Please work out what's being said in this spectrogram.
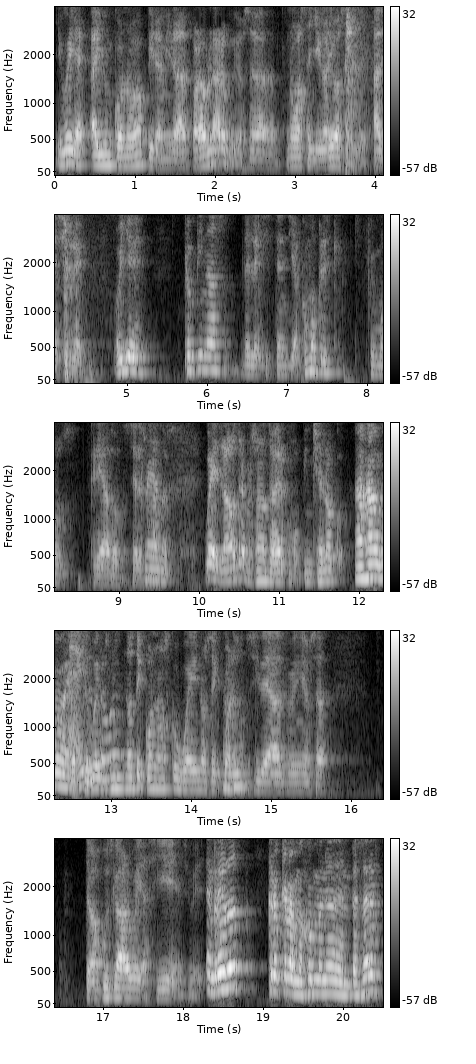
Y, güey, hay un cono piramidal para hablar, güey. O sea, no vas a llegar y vas a, a decirle, oye, ¿qué opinas de la existencia? ¿Cómo crees que fuimos creados seres humanos? Güey, la otra persona te va a ver como pinche loco. Ajá, ay, Porque, güey, pues, no te conozco, güey, no sé cuáles Ajá. son tus ideas, güey, o sea, te va a juzgar, güey, así es, güey. En realidad, creo que la mejor manera de empezar es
